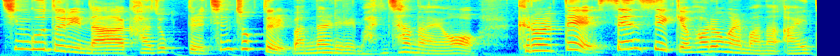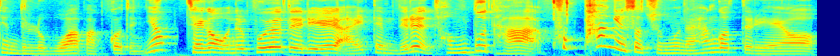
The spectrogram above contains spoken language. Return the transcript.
친구들이나 가족들, 친척들 만날 일이 많잖아요. 그럴 때 센스 있게 활용할 만한 아이템들로 모아봤거든요. 제가 오늘 보여드릴 아이템들은 전부 다 쿠팡에서 주문을 한 것들이에요.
